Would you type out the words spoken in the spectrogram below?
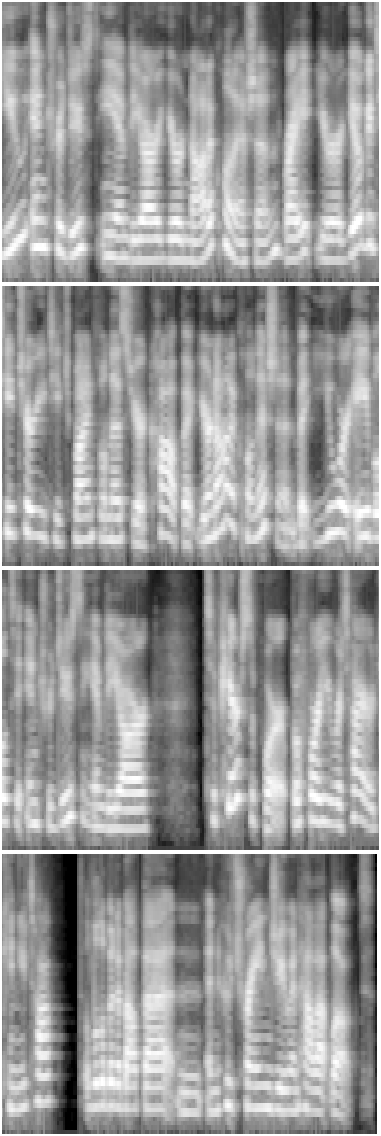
you introduced EMDR? You're not a clinician, right? You're a yoga teacher, you teach mindfulness, you're a cop, but you're not a clinician. But you were able to introduce EMDR to peer support before you retired. Can you talk a little bit about that and, and who trained you and how that looked?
